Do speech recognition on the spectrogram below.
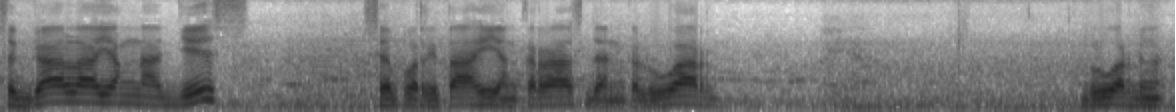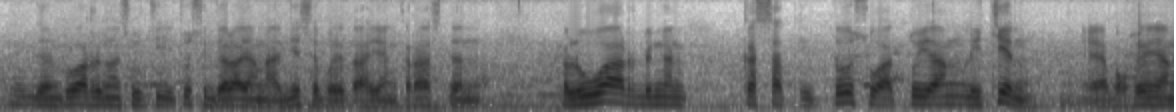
segala yang najis seperti tahi yang keras dan keluar keluar dengan dan keluar dengan suci itu segala yang najis seperti tahi yang keras dan keluar dengan kesat itu suatu yang licin. Ya maksudnya yang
